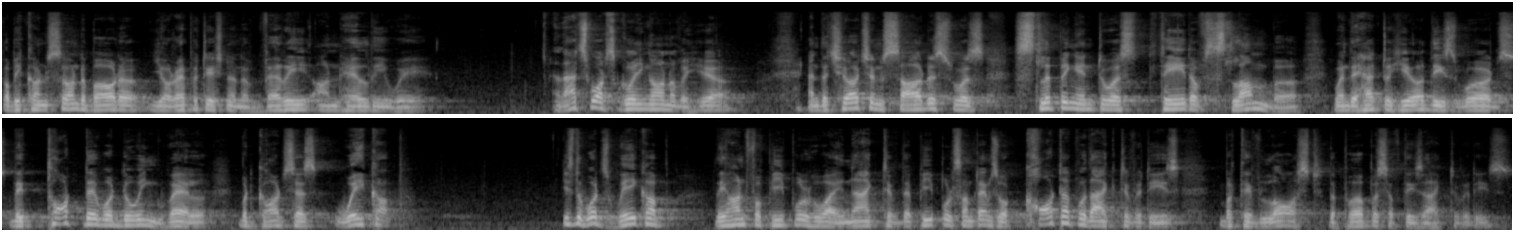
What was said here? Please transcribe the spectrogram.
or be concerned about a, your reputation in a very unhealthy way. And that's what's going on over here. And the church in Sardis was slipping into a state of slumber when they had to hear these words. They thought they were doing well, but God says, Wake up. These the words wake up. They aren't for people who are inactive. They're people sometimes who are caught up with activities, but they've lost the purpose of these activities.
